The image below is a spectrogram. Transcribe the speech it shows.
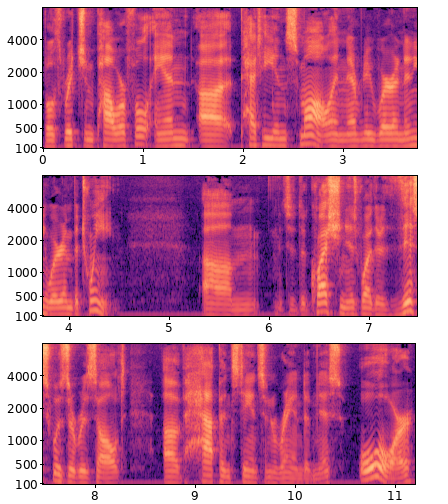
both rich and powerful, and uh, petty and small, and everywhere and anywhere in between. Um, so the question is whether this was a result of happenstance and randomness, or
